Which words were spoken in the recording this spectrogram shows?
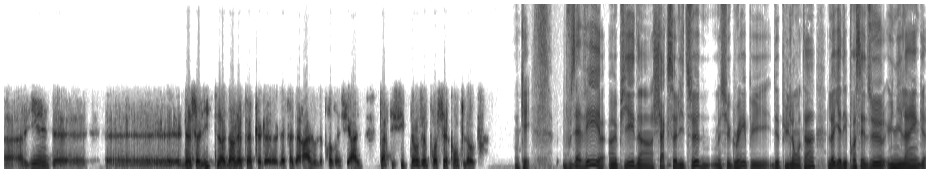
rien de d'insolite dans le fait que le, le fédéral ou le provincial participe dans un procès contre l'autre. OK. Vous avez euh, un pied dans chaque solitude, M. Gray, puis depuis longtemps. Là, il y a des procédures unilingues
